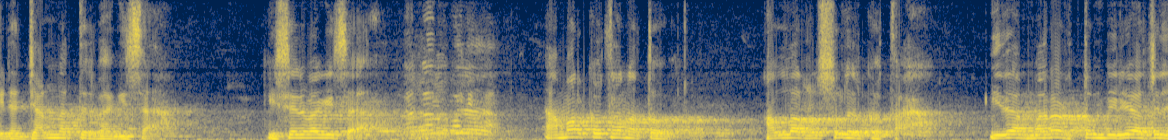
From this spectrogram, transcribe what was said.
এটা জান্নাতের বাগিচা। কিসের বাগিচা? আমার কথা না তো আল্লাহ রসুলের কথা। ইরা মারার তুমি রিয়াজুল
